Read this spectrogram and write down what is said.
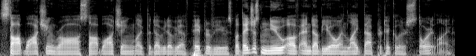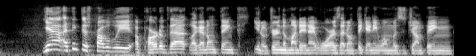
stop watching Raw, stop watching like the WWF pay per views, but they just knew of NWO and liked that particular storyline. Yeah, I think there's probably a part of that. Like, I don't think, you know, during the Monday Night Wars, I don't think anyone was jumping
